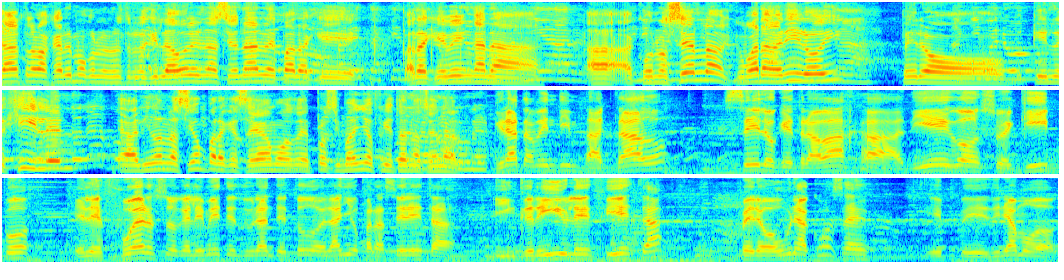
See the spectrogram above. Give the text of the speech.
ya trabajaremos con nuestros legisladores nacionales para que, para que vengan a, conocerla, que van a venir hoy, pero que legislen a nivel nación para que hagamos el próximo año fiesta nacional. Gratamente impactado, sé lo que trabaja Diego, su equipo, el esfuerzo que le meten durante todo el año para hacer esta increíble fiesta, pero una cosa es, eh, diríamos,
